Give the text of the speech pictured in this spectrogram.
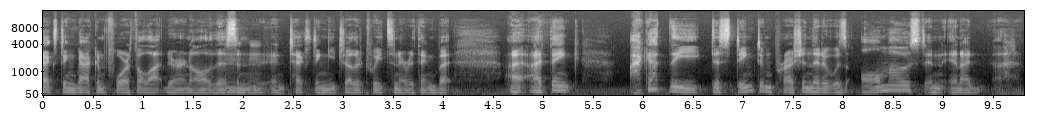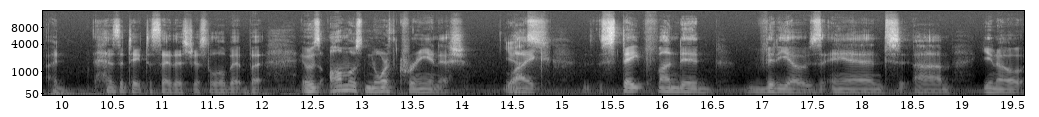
texting back and forth a lot during all of this and, Mm-hmm. and texting each other tweets and everything. But I, I think I got the distinct impression that it was almost, and, and I, I hesitate to say this just a little bit, but it was almost North Korean-ish, Yes. like state-funded videos and um, you know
